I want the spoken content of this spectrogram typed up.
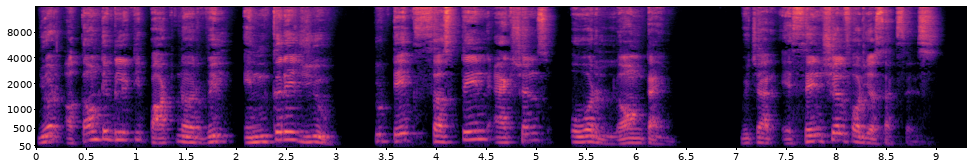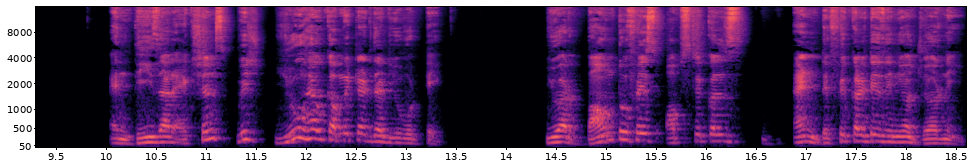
Your accountability partner will encourage you to take sustained actions over long time, which are essential for your success. And these are actions which you have committed that you would take. You are bound to face obstacles and difficulties in your journey.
